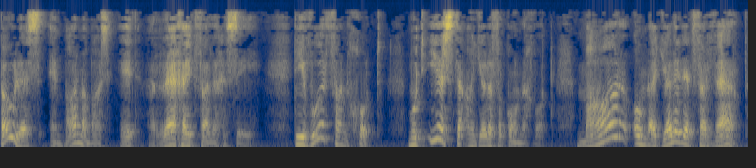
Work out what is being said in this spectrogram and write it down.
Paulus en Barnabas het reguit vir hulle gesê: Die woord van God moet eers aan julle verkondig word. Maar omdat julle dit verwerp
